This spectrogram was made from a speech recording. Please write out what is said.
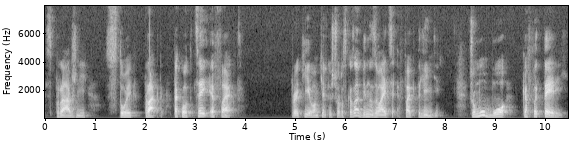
справжній стоїк-практик. Так от, цей ефект, про який я вам тільки що розказав, він називається ефект Лінді. Чому? Бо кафетерій,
